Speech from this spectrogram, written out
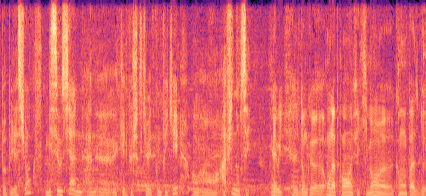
populations, mais c'est aussi un, quelque chose qui va être compliqué à financer. Eh oui, donc euh, on l'apprend effectivement, euh, quand on passe de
